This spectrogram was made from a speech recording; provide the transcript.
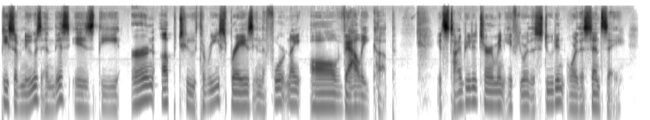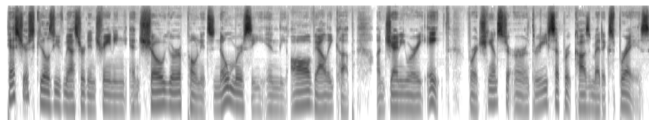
piece of news, and this is the earn up to three sprays in the Fortnite All Valley Cup. It's time to determine if you're the student or the sensei. Test your skills you've mastered in training and show your opponents no mercy in the All Valley Cup on January 8th for a chance to earn three separate cosmetic sprays.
